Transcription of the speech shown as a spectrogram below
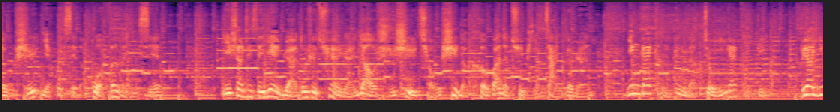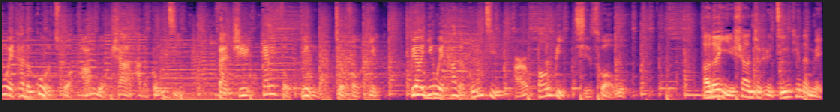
有时也会写得过分了一些。以上这些谚语啊，都是劝人要实事求是的、客观的去评价一个人，应该肯定的就应该肯定，不要因为他的过错而抹杀了他的功绩；反之，该否定的就否定，不要因为他的功绩而包庇其错误。好的，以上就是今天的美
